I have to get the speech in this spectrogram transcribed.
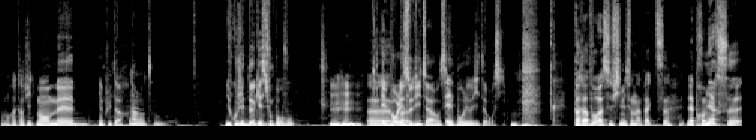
On l'aura gratuitement, mais bien plus tard. Dans longtemps. Du coup, j'ai deux questions pour vous. Mhm. Euh, Et pour les auditeurs aussi. et pour les auditeurs aussi. Par rapport à ce film et son impact, la première c'est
